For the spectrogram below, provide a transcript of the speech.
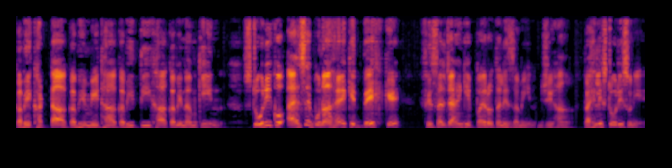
कभी खट्टा, कभी मीठा, कभी तीखा, कभी नमकीन। स्टोरी को ऐसे बुना है कि देख के फिसल जाएँगी पैरों तले ज़मीन। जी हाँ पहली स्टोरी सुनिए।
